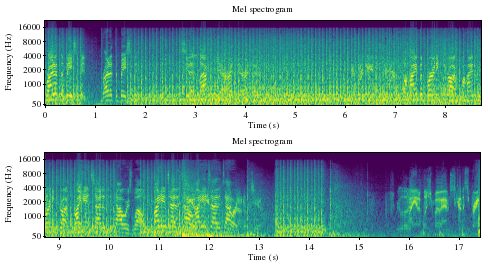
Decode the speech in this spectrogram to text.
Right, at the base of it. Right at the base of it. See that left? Yeah, right there, right there. Behind the burning truck. Behind the burning truck. Right hand side of the tower as well. Right hand side of the tower. Right hand side of the tower. Round up to you. Reloading. I gotta push him away. I'm just kind of spraying.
